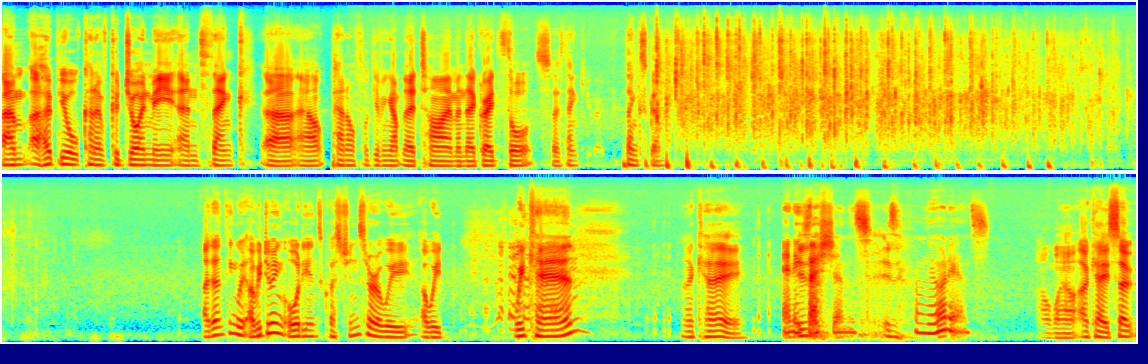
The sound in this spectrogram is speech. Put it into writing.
um, I hope you all kind of could join me and thank uh, our panel for giving up their time and their great thoughts. So thank you. Thanks, guys. I don't think we are we doing audience questions or are we are we we can okay any is questions it, is, from the audience oh wow okay so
